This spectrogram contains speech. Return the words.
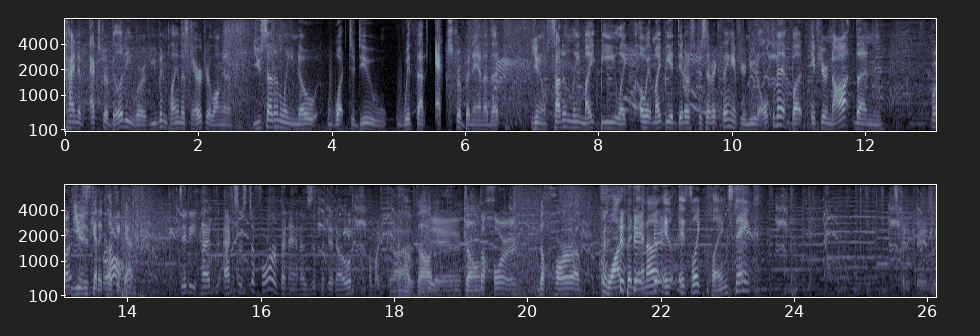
kind of extra ability where if you've been playing this character long enough, you suddenly know what to do with that extra banana that, you know, suddenly might be like, oh, it might be a Ditto specific thing if you're new to Ultimate, but if you're not, then But you just get a click Brawl, again. Diddy had access to four bananas in the Ditto. Oh my god. Oh, God. Yeah. Don't. The horror. The horror of quad banana, it, it's like playing Snake. It's pretty crazy.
